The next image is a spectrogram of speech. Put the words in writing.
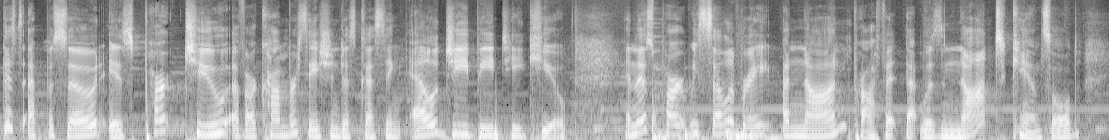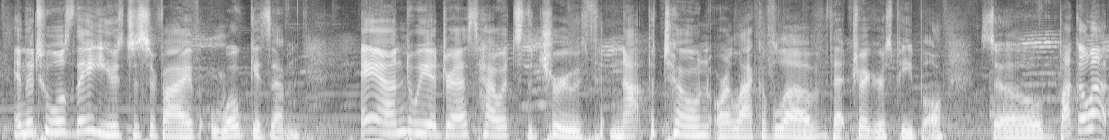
This episode is part two of our conversation discussing LGBTQ. In this part, we celebrate a nonprofit that was not canceled and the tools they use to survive wokeism. And we address how it's the truth, not the tone or lack of love, that triggers people. So buckle up.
